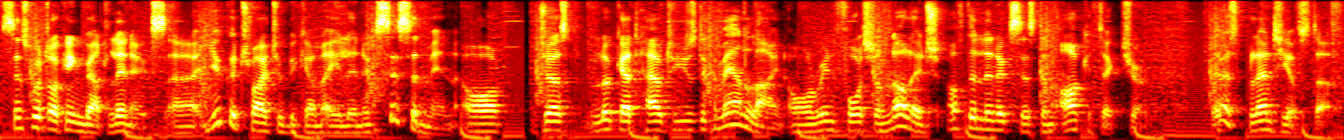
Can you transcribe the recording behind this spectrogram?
since we're talking about Linux, uh, you could try to become a Linux sysadmin, or just look at how to use the command line, or reinforce your knowledge of the Linux system architecture. There's plenty of stuff.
